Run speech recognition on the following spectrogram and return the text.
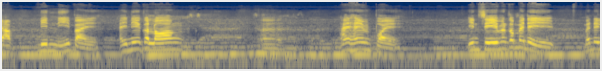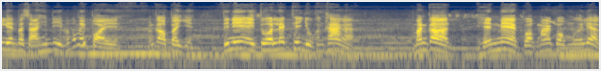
จับบินหนีไป ไอ้นี่ก็ร้องออให้ให้มันปล่อย อินทรีย์มันก็ไม่ได้ไม่ได้เรียนภาษาฮินดี มันก็ไม่ปล่อย มันก็เอาไปกิน ทีนี้ไอตัวเล็กที่อยู่ข้างๆอะ มันก็เห็นแม่กวกไม้กวกมือเรียก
